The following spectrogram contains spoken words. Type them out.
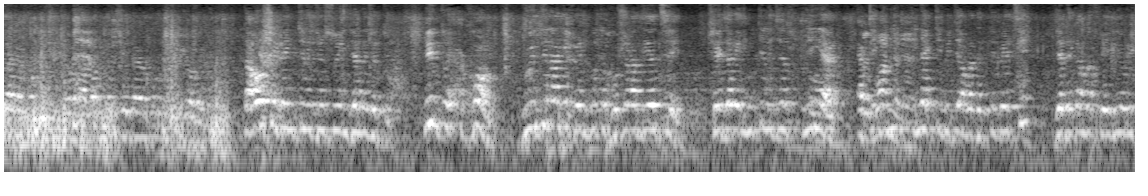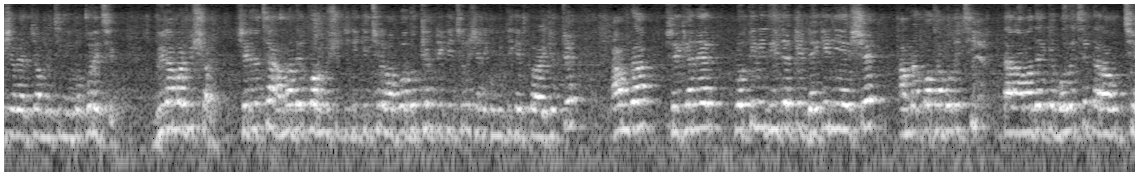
জায়গায় কর্মসূচি হবে আগামীকাল সেই জায়গায় কর্মসূচি হবে। তাও সেটা ইন্টেলিজেন্স উইং জেনে যেত। কিন্তু এখন দুই দিন আগে ফেসবুকে ঘোষণা দিয়েছে সেই জায়গায় ইন্টেলিজেন্স উইং এর একটা ইনঅ্যাক্টিভিটি আমরা দেখতে পেয়েছি যেটাকে আমরা ফেলিওর হিসেবে আমরা চিহ্নিত করেছি। দুই নম্বর বিষয় সেটা হচ্ছে আমাদের কর্মসূচিটি কি ছিল বা পদক্ষেপটি কি ছিল সেটাকে মিটিগেট করার ক্ষেত্রে আমরা সেখানের প্রতিনিধিদেরকে ডেকে নিয়ে এসে আমরা কথা বলেছি। তারা আমাদেরকে বলেছে, তারা হচ্ছে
